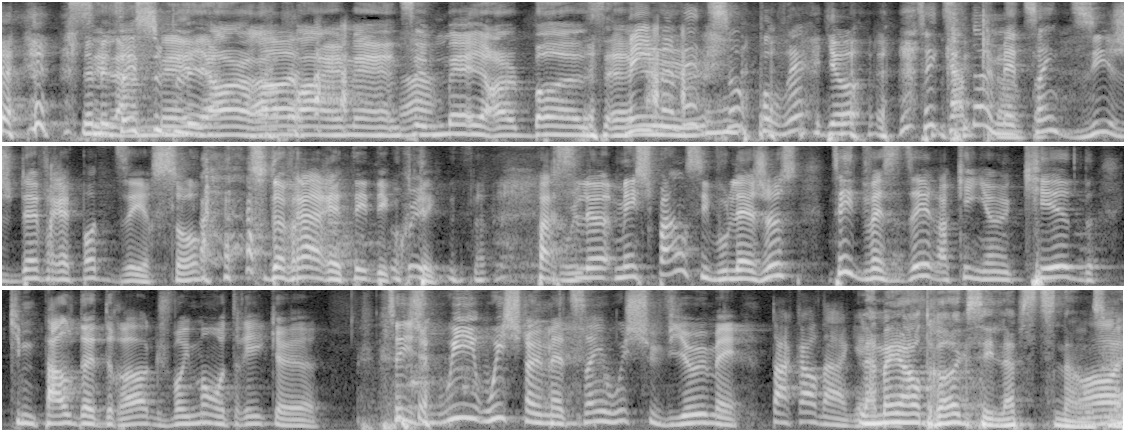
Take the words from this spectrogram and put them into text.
C'est médecin la suppléant. meilleure Ah. affaire, man. C'est le meilleur buzz. Mais il m'avait dit ça pour vrai. Tu sais, quand un médecin te dit je devrais pas te dire ça, tu devrais arrêter d'écouter. Parce que là- mais je pense qu'il voulait juste. Tu sais, il devait se dire OK, il y a un kid qui me parle de drogue, je vais lui montrer que Oui, oui, je suis un médecin, oui, je suis vieux, mais t'es encore dans la game. La meilleure drogue, c'est l'abstinence. Ouais.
